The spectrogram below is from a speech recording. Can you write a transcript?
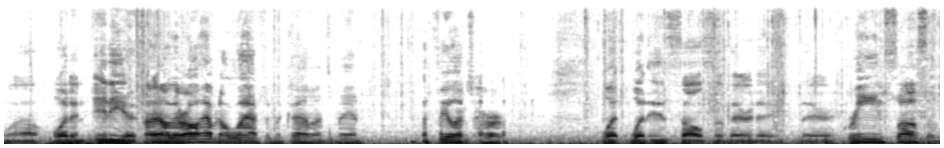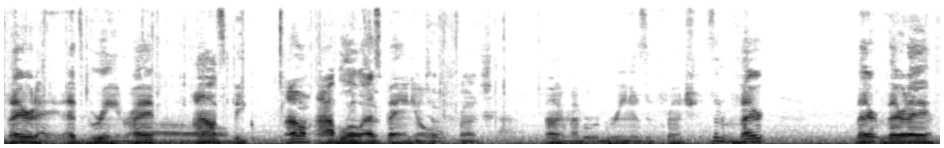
Wow, what an idiot. I know, they're all having a laugh in the comments, man. Feelings hurt. What what is salsa verde there? Green salsa verde. That's green, right? I don't Oh. speak. I don't hablo You took- español. you took French. I don't remember what green is in French. Isn't it ver, ver, verde?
